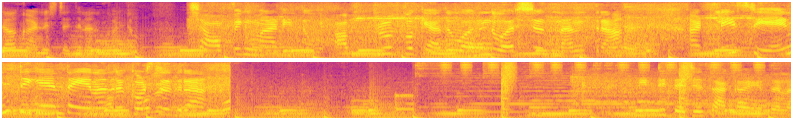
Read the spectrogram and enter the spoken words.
ಮುದ್ದಾಗಿ ಕಾಣಿಸ್ತಾ ಇದ್ದೀನಿ ನನ್ನ ಫೋಟೋ. ಶಾಪಿಂಗ್ ಮಾಡಿದ್ದು ಅಪರೂಪಕ್ಕೆ ಅದು ಒಂದು ವರ್ಷದ ನಂತರ. ಅಟ್ಲೀಸ್ಟ್ ಎಂಟಿಗೆ ಅಂತ ಏನಾದರೂ ಕೊಡ್ಸಿದ್ರ? ಇಟ್ಟಿ ತೆಜೆ ಸಾಕಾಗಿತ್ತಲ್ಲ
